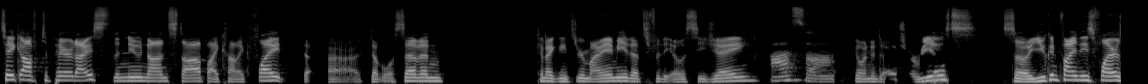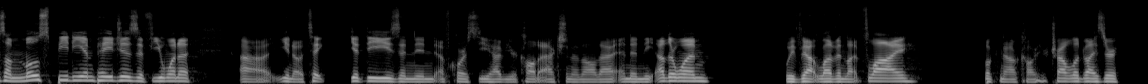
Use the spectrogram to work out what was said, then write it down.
Take off to Paradise, the new nonstop iconic flight, uh, 007, connecting through Miami. That's for the OCJ. Awesome. Going into Ocho Rios. So you can find these flyers on most BDM pages if you want to, uh, you know, take get these, and then of course you have your call to action and all that. And then the other one We've got Love and Let Fly, book now, call your travel advisor.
